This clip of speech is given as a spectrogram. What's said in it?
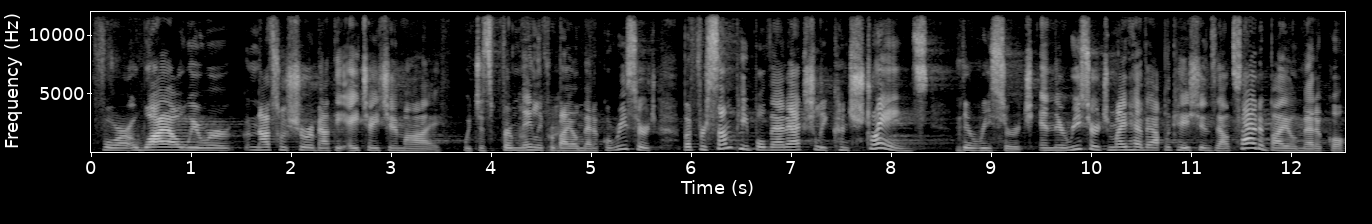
for a while we were not so sure about the HHMI, which is for, mainly for right. biomedical research, but for some people that actually constrains their research, and their research might have applications outside of biomedical.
